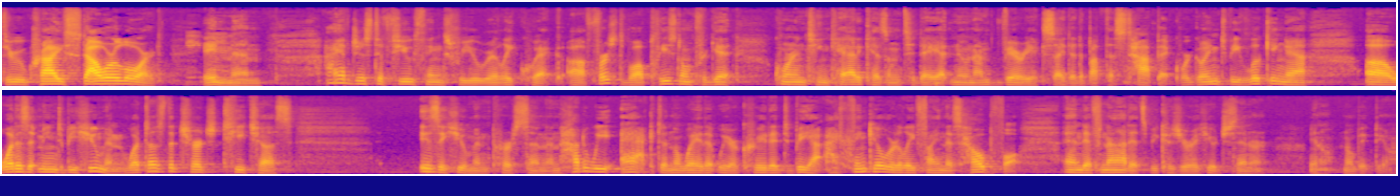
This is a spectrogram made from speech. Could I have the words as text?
Through Christ our Lord. Amen. Amen. I have just a few things for you, really quick. Uh, first of all, please don't forget Quarantine Catechism today at noon. I'm very excited about this topic. We're going to be looking at uh, what does it mean to be human? What does the church teach us is a human person? And how do we act in the way that we are created to be? I, I think you'll really find this helpful. And if not, it's because you're a huge sinner. You know, no big deal.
